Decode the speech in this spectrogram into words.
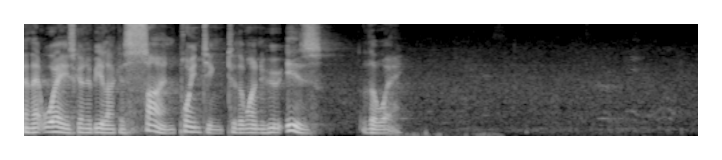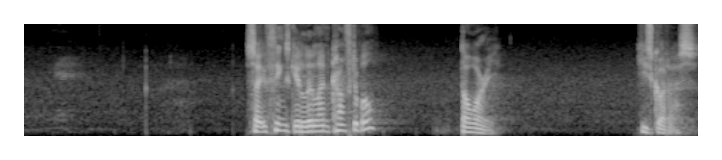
And that way is going to be like a sign pointing to the one who is the way. So if things get a little uncomfortable, don't worry. He's got us.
